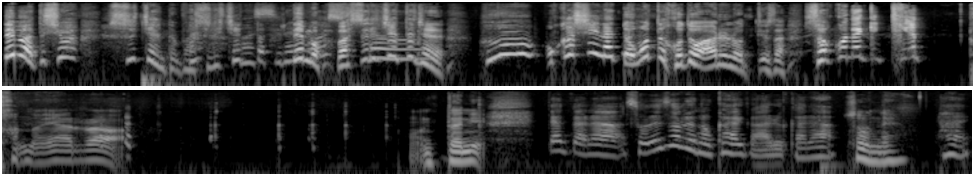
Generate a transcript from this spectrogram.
でも私はすーちゃんと忘れちゃった。でも忘れちゃったじゃない。ふーんおかしいなって思ったことはあるのっていうさそこだけキュッこの野郎。本当に。だからそれぞれの回があるから、そうね。はい、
